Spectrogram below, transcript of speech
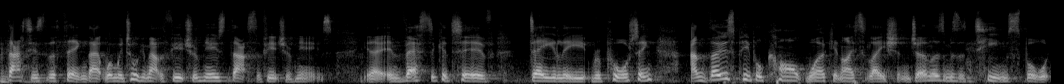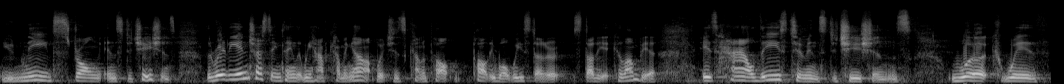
that is the thing. That when we're talking about the future of news, that's the future of news. You know, investigative, daily reporting. And those people can't work in isolation. Journalism is a team sport. You need strong institutions. The really interesting thing that we have coming up, which is kind of part, partly what we study, study at Columbia, is how these two institutions work with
